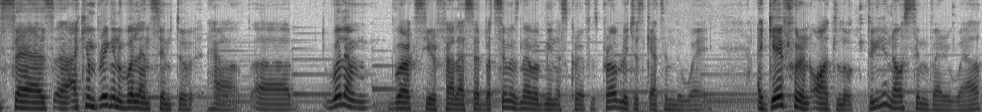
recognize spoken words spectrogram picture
says uh, I can bring in Will and Sim to help. Uh, Wilem works here, Fela said, but Sim has never been a script. It's probably just get in the way. I gave her an odd look. Do you know Sim very well?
